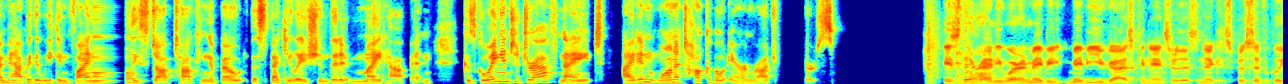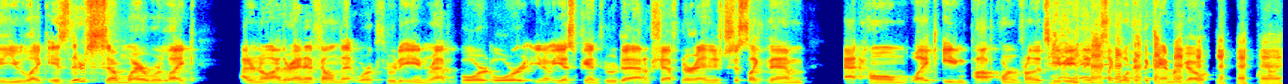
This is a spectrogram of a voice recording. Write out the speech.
I'm happy that we can finally stop talking about the speculation that it might happen. Because going into draft night, I didn't want to talk about Aaron Rodgers. Is there all. anywhere, and maybe maybe you guys can answer this, Nick, specifically you, like, is there somewhere where like I don't know, either NFL Network through to Ian Rapoport or you know, ESPN through to Adam Schefter, and it's just like them at home, like eating popcorn in front of the TV, and they just like look at the camera and go,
